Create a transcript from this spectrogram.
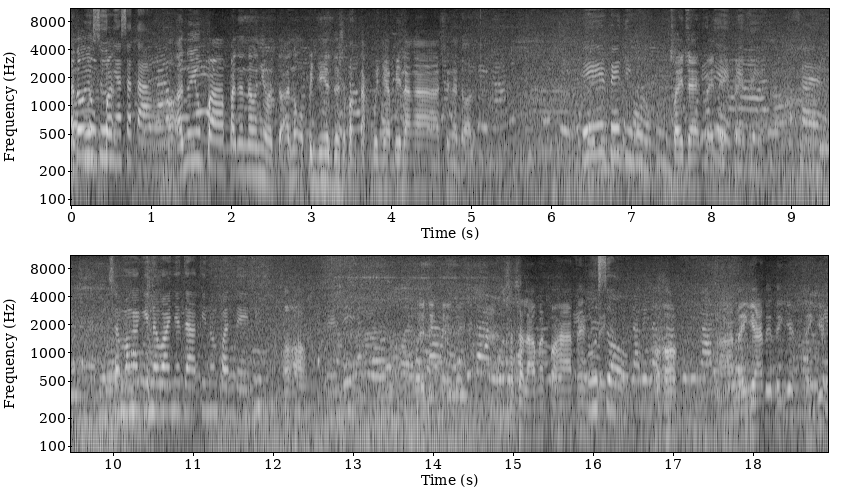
Ano yung Puso pa- niya sa tao. Oh, ano yung pa pananaw niyo? Anong opinion niyo doon sa pagtakbo niya bilang ah, senador? Eh, pwede ho. Pwede, pwede, pwede. Sa, sa mga ginawa niya dati nung pandemic. Oo, Pwede. pwede, pwede. Sa salamat po, ate. Puso. Oo. Ah, thank you, ate. Thank you. Thank you.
